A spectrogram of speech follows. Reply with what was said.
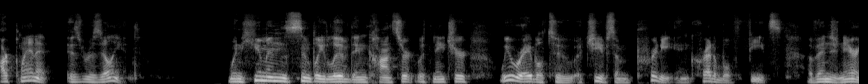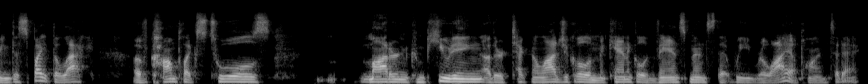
Our planet is resilient when humans simply lived in concert with nature, we were able to achieve some pretty incredible feats of engineering despite the lack of complex tools, modern computing, other technological and mechanical advancements that we rely upon today.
